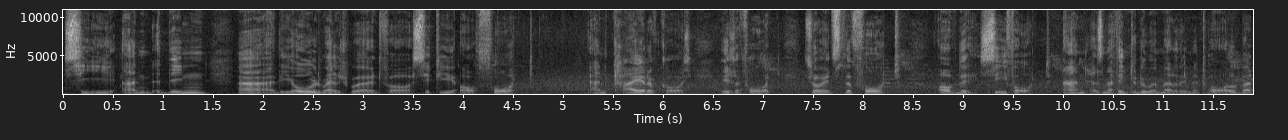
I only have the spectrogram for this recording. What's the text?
sea, and Din, uh, the old Welsh word for city or fort. And Caer, of course, is a fort, so it's the fort of the sea fort and has nothing to do with Merlin at all. But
